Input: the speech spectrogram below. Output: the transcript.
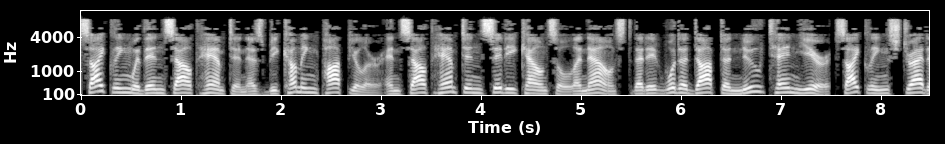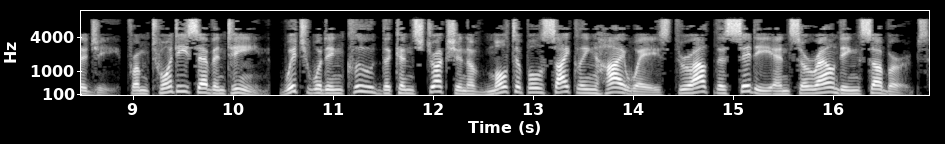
Cycling within Southampton is becoming popular and Southampton City Council announced that it would adopt a new 10-year cycling strategy from 2017, which would include the construction of multiple cycling highways throughout the city and surrounding suburbs.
